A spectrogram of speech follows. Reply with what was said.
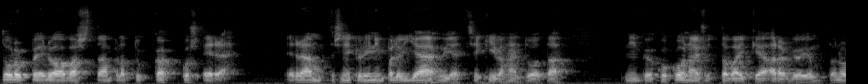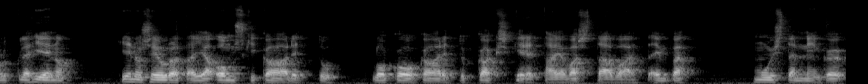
torpedoa vastaan pelattu kakkoserä. Erää, mutta siinä oli niin paljon jäähyjä, että sekin vähän tuota, niin kokonaisuutta vaikea arvioida, mutta on ollut kyllä hieno, hieno seurata ja Omski kaadettu, Loko kaadettu kaksi kertaa ja vastaavaa, että enpä muista niin kuin,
